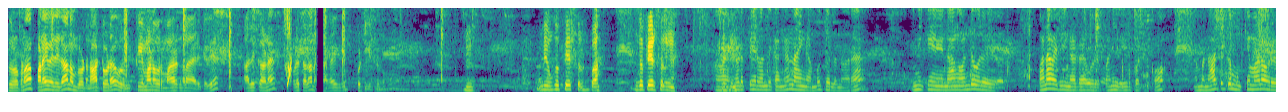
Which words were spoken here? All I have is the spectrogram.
சொல்லப்போனால் பனை விதை தான் நம்மளோட நாட்டோட ஒரு முக்கியமான ஒரு மரங்களாக இருக்குது. அதுக்கான உழைத்தை தான் நாங்கள் இங்கே கொட்டிக்கிட்டு இருக்கோம். ம். தம்பி உங்கள் பேர் சொல்லுங்கப்பா. உங்கள் பேர் சொல்லுங்கள் ஆ, என்னோட பேர் வந்து கண்ணன். நான் இங்கே அம்பத்தூர்லேருந்து வரேன். இன்றைக்கி நாங்கள் வந்து ஒரு பனை விதை நடுற ஒரு பணியில் ஈடுபட்டிருக்கோம். நம்ம நாட்டுக்கு முக்கியமான ஒரு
